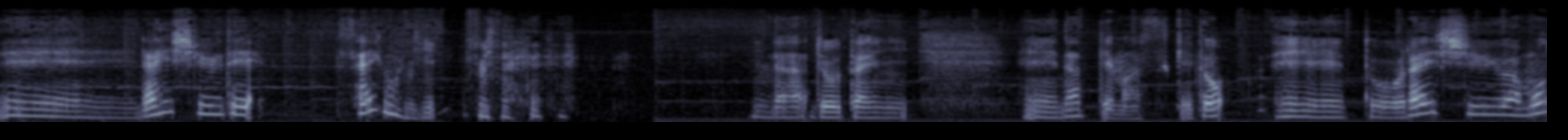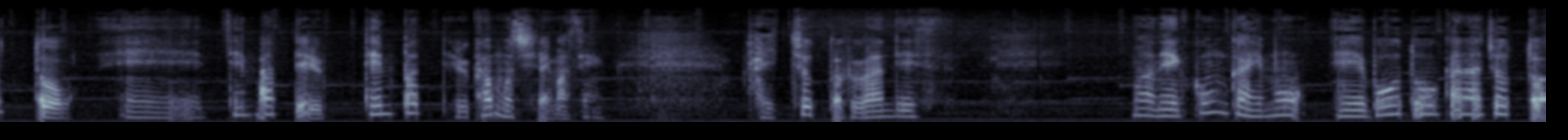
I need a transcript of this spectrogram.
えー、来週で最後に、みたいな状態に、えーなってますけど、えーっと、来週はもっと、えー、テンパってる、テンパってるかもしれません。はい、ちょっと不安です。まあね、今回も、えー冒頭からちょっと、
